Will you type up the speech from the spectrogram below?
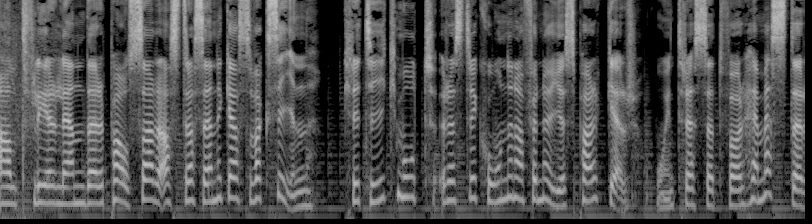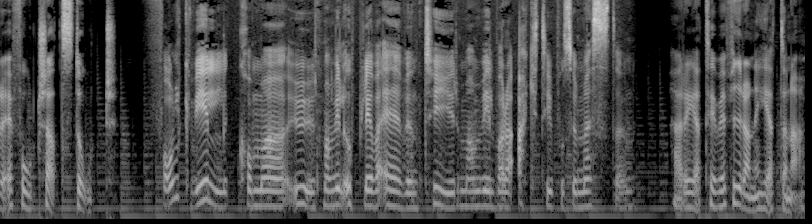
Allt fler länder pausar AstraZenecas vaccin. Kritik mot restriktionerna för nöjesparker och intresset för hemester är fortsatt stort. Folk vill komma ut, man vill uppleva äventyr, man vill vara aktiv på semestern. Här är TV4-nyheterna.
